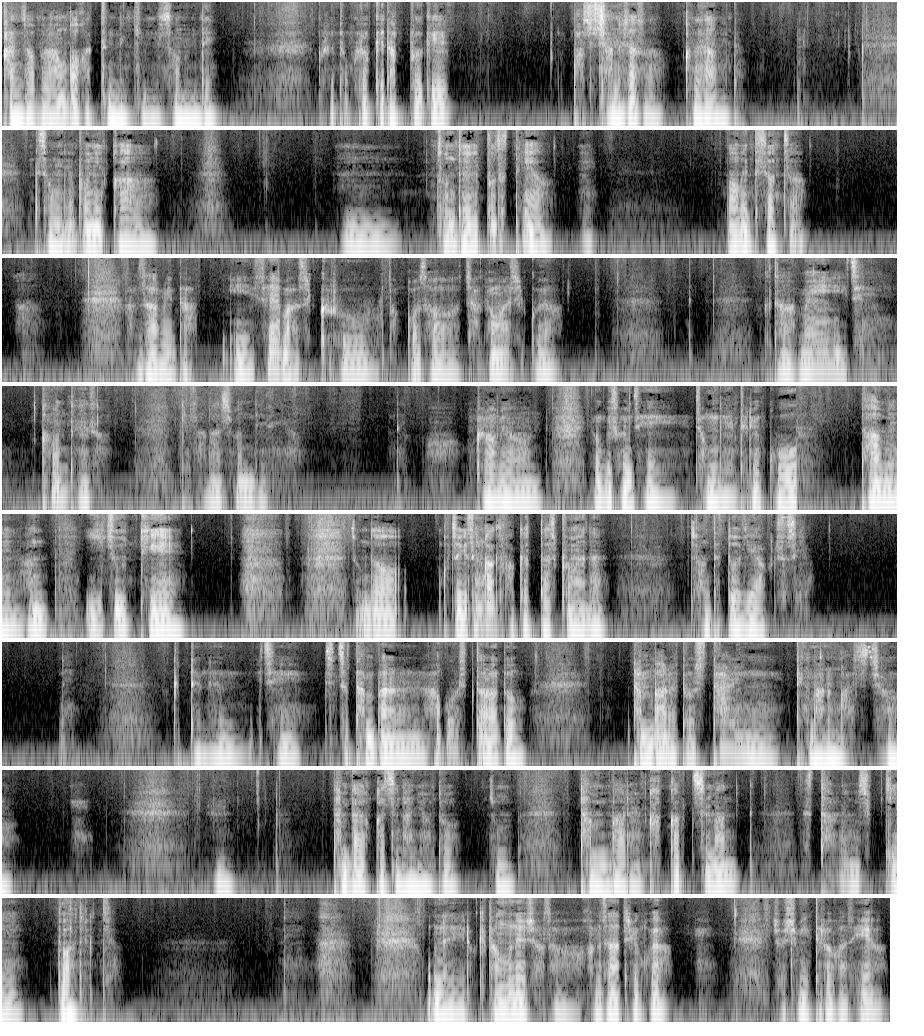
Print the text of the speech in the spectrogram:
간섭을 한 것 같은 느낌이 있었는데 그래도 그렇게 나쁘게 봐주지 않으셔서 감사합니다. 그 정리해보니까 음, 전 되게 뿌듯해요. 마음에 드셨죠? 감사합니다. 이 새 마스크로 바꿔서 착용하시고요. 그 다음에 이제 카운터에서 계산하시면 되세요. 네. 어, 그러면 여기서 이제 정리해드리고 다음에 한 2주 뒤에 좀 더 갑자기 생각이 바뀌었다 싶으면은 저한테 또 예약 주세요. 네. 그때는 이제 진짜 단발을 하고 싶더라도 단발에도 스타일링이 되게 많은 거 아시죠? 음, 단발까지는 아니어도 좀 단발에 가깝지만 스타일링이 쉽게 놓아드릴게요. 네. 오늘 이렇게 방문해주셔서 감사드리고요. 네. 조심히 들어가세요.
